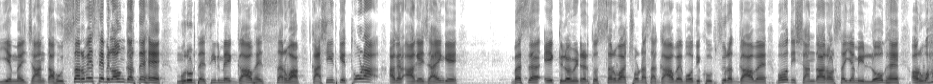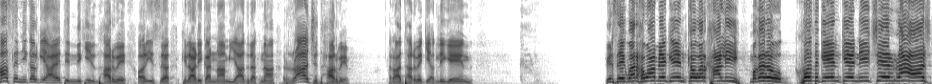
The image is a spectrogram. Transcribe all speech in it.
ये मैं जानता हूँ, सर्वे से बिलोंग करते हैं। मुरुड तहसील में एक गाँव है सरवा। काशीद के थोड़ा अगर आगे जाएँगे बस एक किलोमीटर तो सरवा छोटा सा गाँव है, बहुत ही खूबसूरत गाँव है, बहुत ही शानदार और संयमी लोग हैं, और वहाँ से निकल के आए थे निखिल धारवे, और इस खिलाड़ी का नाम याद रखना राज धारवे। राज धारवे की अगली गेंद। फिर से एक बार हवा में गेंद, कवर खाली, मगर खुद गेंद के नीचे राज,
